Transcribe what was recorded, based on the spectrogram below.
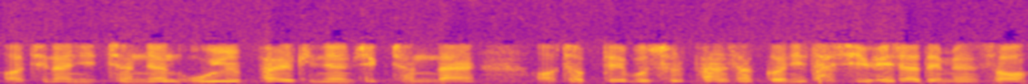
어, 지난 2000년 5.18 기념식 전날 어, 접대부 술판 사건이 다시 회자되면서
